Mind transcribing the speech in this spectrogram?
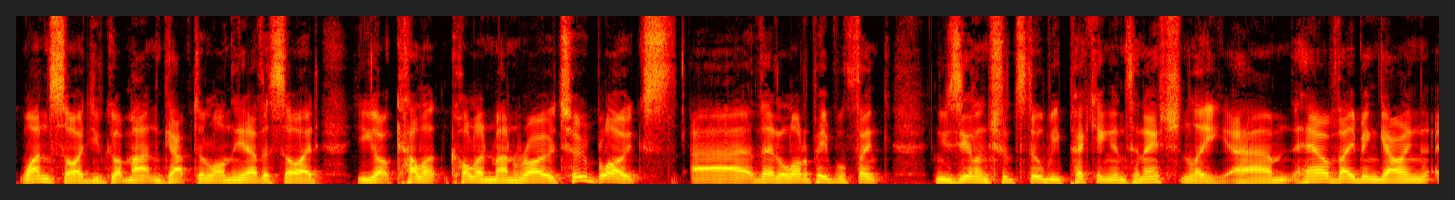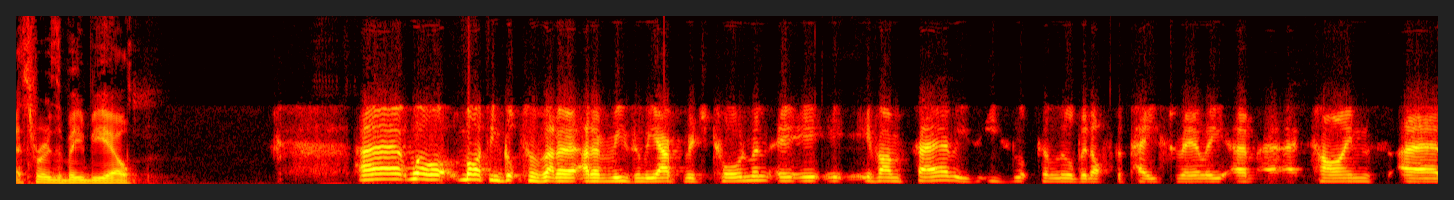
one side you've got Martin Guptill, on the other side you got Colin, Colin Munro, two blokes uh, that a lot of people think New Zealand should still be picking internationally. Um, how have they been going through the BBL? Uh, well, Martin Guptill's had a, had a reasonably average tournament. If I'm fair, he's, he's looked a little bit off the pace, really, um, at, at, times. Uh,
